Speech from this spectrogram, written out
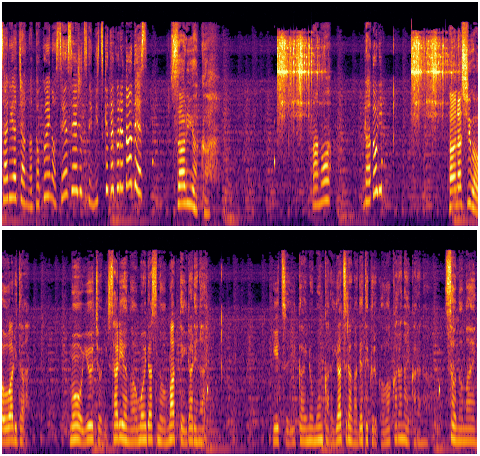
サリアちゃんが得意の先生術で見つけてくれたんです。サリアか。あのラドリ。話は終わりだ。もう悠長にサリアが思い出すのを待っていられないいつ異界の門から奴らが出てくるかわからないからな。その前に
